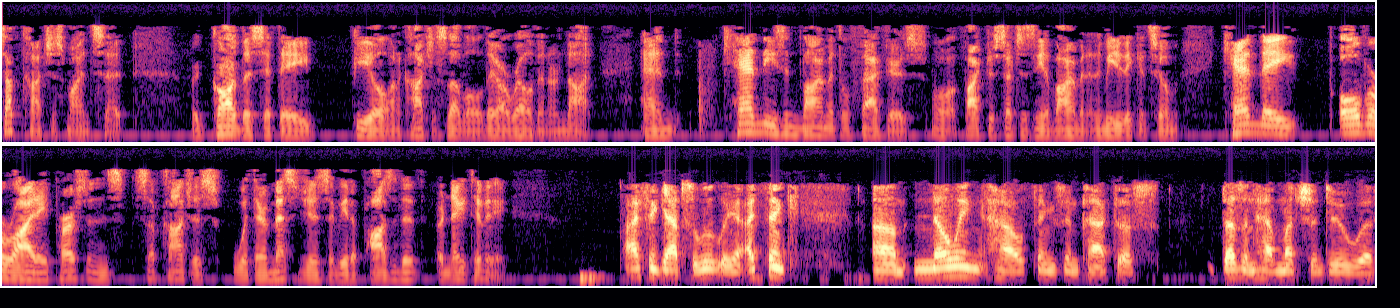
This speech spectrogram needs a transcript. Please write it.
subconscious mindset, regardless if they feel on a conscious level they are relevant or not? And can these environmental factors, or factors such as the environment and the media they consume, can they override a person's subconscious with their messages of either positive or negativity? I think absolutely. I think um, knowing how things impact us doesn't have much to do with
